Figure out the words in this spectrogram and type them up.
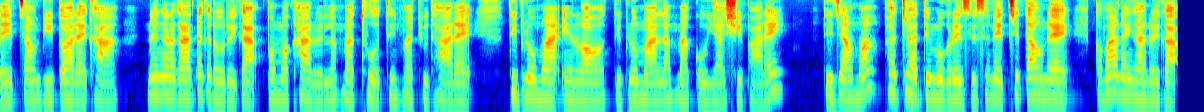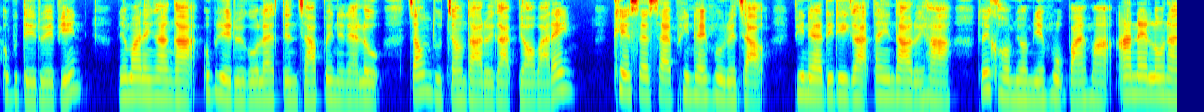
နေကြောင်ပြီးသွားတဲ့အခါနိုင်ငံတကာတက္ကသိုလ်တွေကပမခတွေလက်မှတ်ထိုးတိမှတ်ပြုထားတဲ့ Diploma in Law Diploma လက်မှတ်ကိုရရှိပါတယ်။ဒီကြောင့်မှဖက်ထရဒီမိုကရေစီစနစ်ချစ်တောင်းတဲ့ကမ္ဘာနိုင်ငံတွေကဥပဒေတွေပြင် မြန်မာနိုင်ငံကဥပဒေတွေကိုလည်းတင် जा ပေးနေတယ်လို့ចောင်းသူចောင်းသားတွေကပြောပါတယ်။ခေဆက်ဆက်ဖိနှိပ်မှုတွေကြောင့်ပြည်내တတိကတိုင်းသားတွေဟာတွေးခေါ်မျှော်မြင်မှုပိုင်းမှာအားနည်းလွန်းတာ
